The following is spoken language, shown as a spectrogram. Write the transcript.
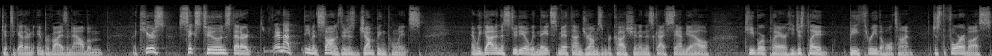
get together and improvise an album. Like here's six tunes that are they're not even songs, they're just jumping points. And we got in the studio with Nate Smith on drums and percussion and this guy Sam Yahel, keyboard player. He just played B3 the whole time. Just the four of us.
